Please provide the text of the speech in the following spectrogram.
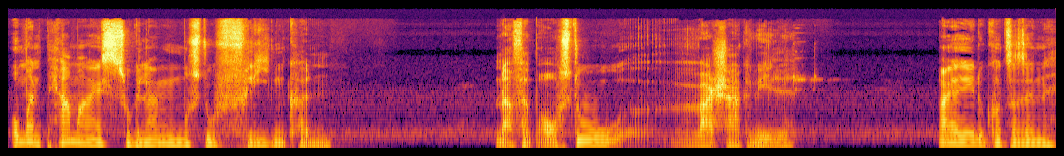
Um an Permaeis zu gelangen, musst du fliegen können. Dafür brauchst du Waschakwil. Lange Rede, kurzer Sinn.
